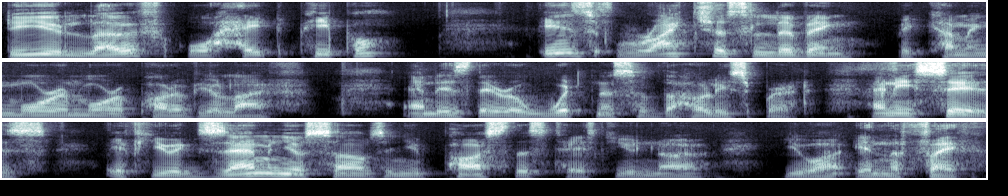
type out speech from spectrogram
Do you love or hate people? Is righteous living becoming more and more a part of your life? And is there a witness of the Holy Spirit? And he says, if you examine yourselves and you pass this test, you know you are in the faith.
